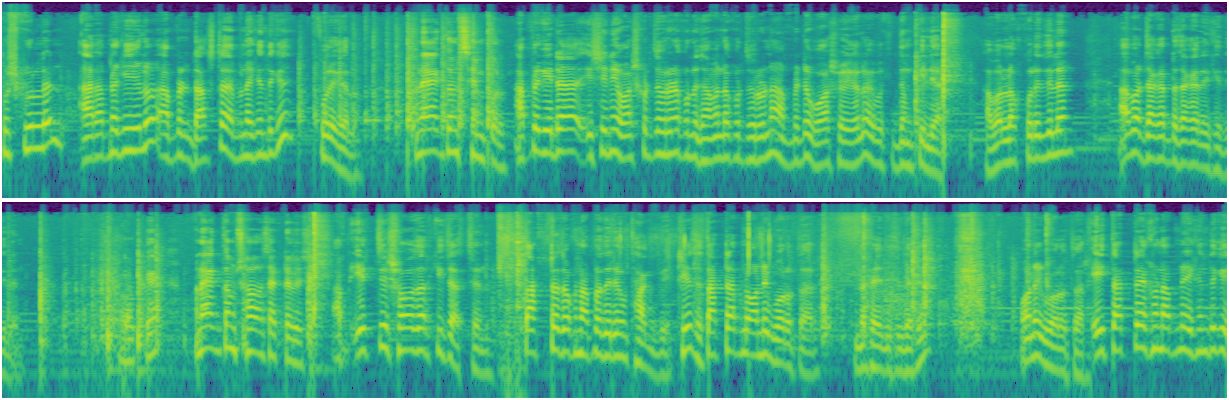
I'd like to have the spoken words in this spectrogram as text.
পুশ করলেন আর আপনার কি হলো? আপনার ডাস্টটা আপনার এখান থেকে পড়ে গেল। মানে একদম সিম্পল আপনাকে এটা এসে নিয়ে ওয়াশ করতে হলো না কোনো ঝামেলা করতে হলো না আপনি এটা ওয়াশ হয়ে গেল একদম ক্লিয়ার আবার লক করে দিলেন আবার জায়গাটা জায়গায় রেখে দিলেন। ওকে মানে একদম সহজ একটা বিষয়। আপনি এর চেয়ে সহজ আর কি চাচ্ছেন? তারটা যখন আপনাদের এরকম থাকবে ঠিক আছে? তারটা আপনি অনেক বড় তার। দেখাই দিচ্ছি দেখেন। অনেক বড় তার। এই তারটা এখন আপনি এখান থেকে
